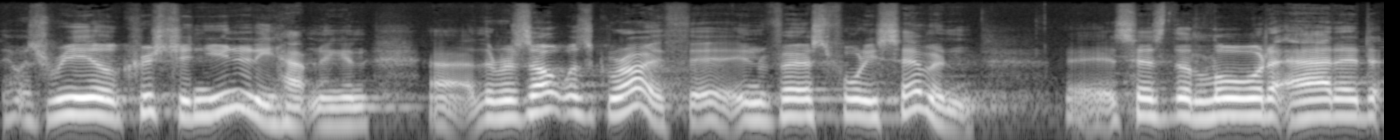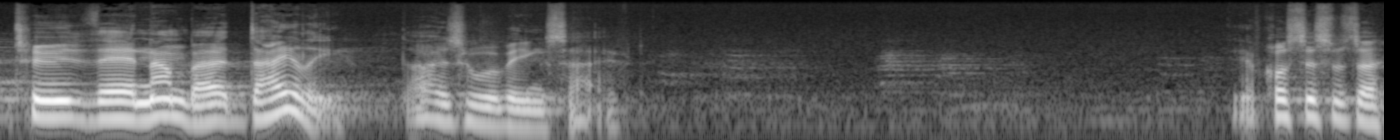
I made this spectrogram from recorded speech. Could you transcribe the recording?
There was real Christian unity happening, and uh, the result was growth. In verse 47, it says, The Lord added to their number daily those who were being saved. Of course, this was a,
